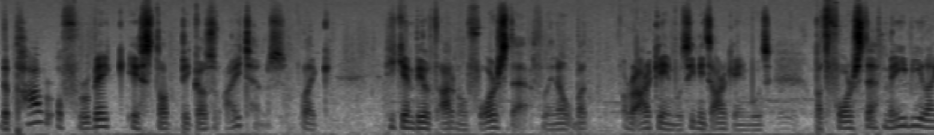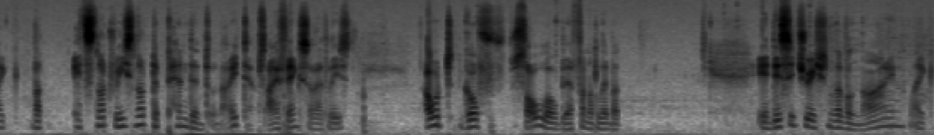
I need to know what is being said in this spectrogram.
The power of Rubick is not because of items. Like he can build, I don't know, Force Staff, you know, but or arcane boots. He needs arcane boots, but Force Staff maybe like, but it's not. He's not dependent on items. I think so, at least. I would go solo definitely, but in this situation, level nine, like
